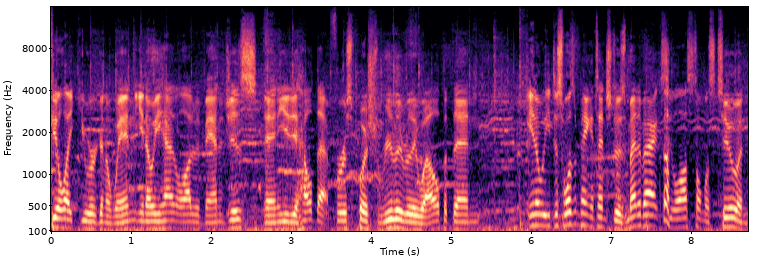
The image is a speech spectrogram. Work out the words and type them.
feel like you were going to win. You know, he had a lot of advantages, and he held that first push really, really well. But then, you know, he just wasn't paying attention to his medevacs. he lost almost two, and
